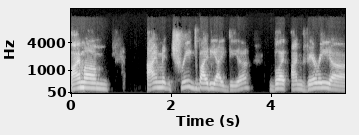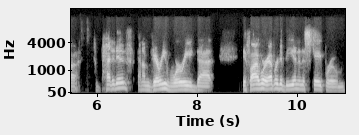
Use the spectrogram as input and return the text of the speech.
I'm um I'm intrigued by the idea, but I'm very uh, competitive and I'm very worried that if I were ever to be in an escape room,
